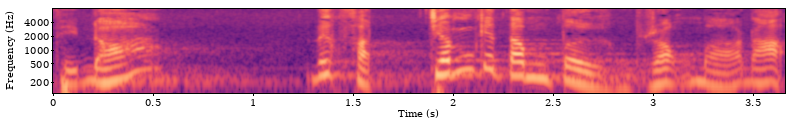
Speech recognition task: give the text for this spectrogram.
thì đó, đức phật chấm cái tâm từ rộng mở đó.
